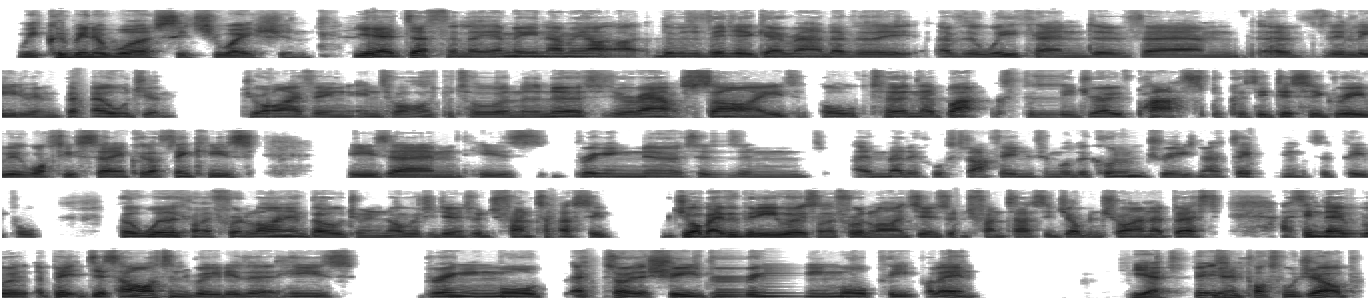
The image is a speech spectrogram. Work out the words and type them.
we could be in a worse situation. Yeah, definitely. I mean, I mean, I, I, there was a video going around over the over the weekend of um, of the leader in Belgium driving into a hospital, and the nurses who are outside all turn their backs because he drove past because they disagree with what he's saying. Because I think he's he's um, he's bringing nurses and, and medical staff in from other countries, and I think the people who are working on the front line in Belgium and obviously doing such a fantastic job. Everybody who works on the front line is doing such a fantastic job and trying their best. I think they were a bit disheartened, really, that he's bringing more. Uh, sorry, that she's bringing more people in. Yeah, it's yeah. an impossible job.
